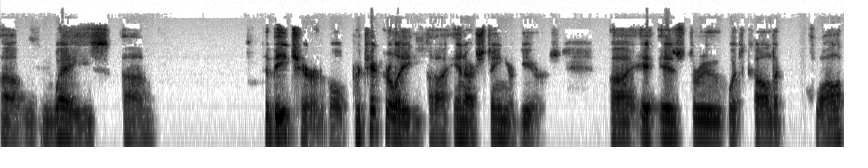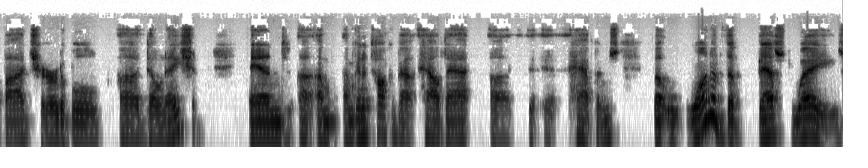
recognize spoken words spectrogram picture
ways um, to be charitable, particularly in our senior years, uh, is through what's called a qualified charitable uh, donation. And uh, I'm, I'm going to talk about how that uh, happens. But one of the best ways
